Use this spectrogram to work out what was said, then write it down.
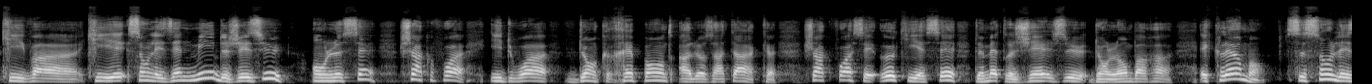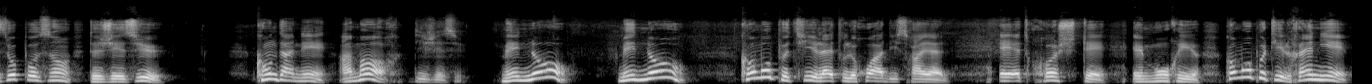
qui va, qui sont les ennemis de Jésus On le sait. Chaque fois, il doit donc répondre à leurs attaques. Chaque fois, c'est eux qui essaient de mettre Jésus dans l'embarras. Et clairement, ce sont les opposants de Jésus, condamnés à mort, dit Jésus. Mais non, mais non. Comment peut-il être le roi d'Israël et être rejeté et mourir? Comment peut-il régner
